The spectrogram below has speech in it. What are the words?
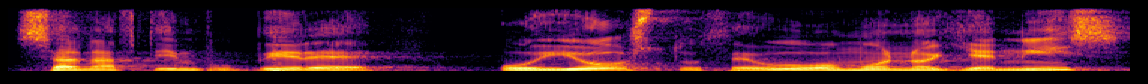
σαν αυτή που πήρε ο Υιός του Θεού ο μονογενής,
